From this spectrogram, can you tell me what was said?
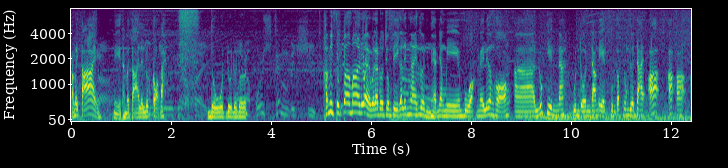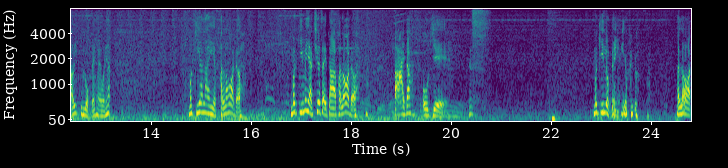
ทำไมตาย นี่ทำไมตายเลยลุดเกาะปะดูดดูดดูดเขามีซูเปอร์เมอร์ด้วย เวลาโดนโจมตีก็เล่นง่ายขึ้น แถมยังมีบวกในเรื่องของอ่าลูกกินนะ คุณโดนดาเมจคุณก็เพิ่มเลือดได้อ้าอ้าอ้าเอ้ยคุณหลบได้ไงวะเนี้ยเมื่อกี้อะไรอะพารอดเหรอ เมื่อกี้ไม่อยากเชื่อสายตาพารอดเหรอ ตายซะโอเค เมื่อกี้หลบได้ไงวะพารอด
